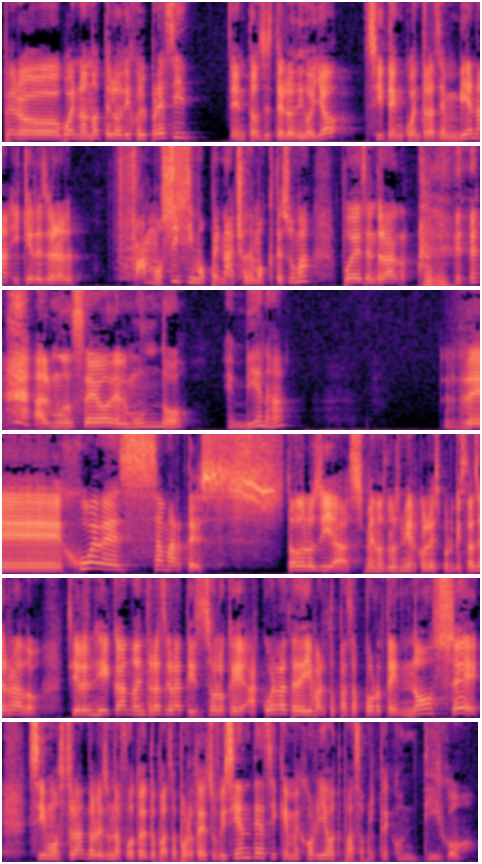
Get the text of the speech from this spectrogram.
Pero bueno, no te lo dijo el presi, entonces te lo digo yo. Si te encuentras en Viena y quieres ver al famosísimo penacho de Moctezuma, puedes entrar al Museo del Mundo en Viena de jueves a martes. Todos los días, menos los miércoles, porque está cerrado. Si eres mexicano, entras gratis. Solo que acuérdate de llevar tu pasaporte. No sé si mostrándoles una foto de tu pasaporte es suficiente, así que mejor lleva tu pasaporte contigo.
